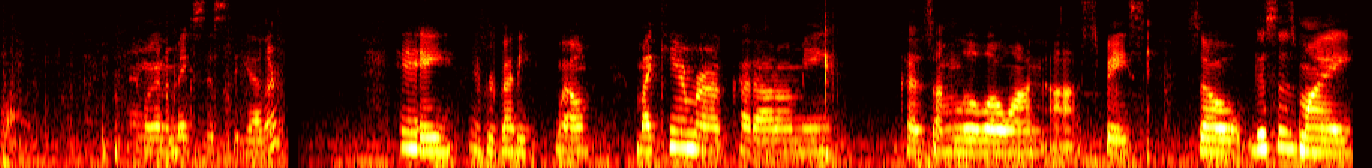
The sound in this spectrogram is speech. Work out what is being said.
flour. And we're gonna mix this together. Hey everybody. Well, my camera cut out on me because I'm a little low on uh, space. So this is my,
